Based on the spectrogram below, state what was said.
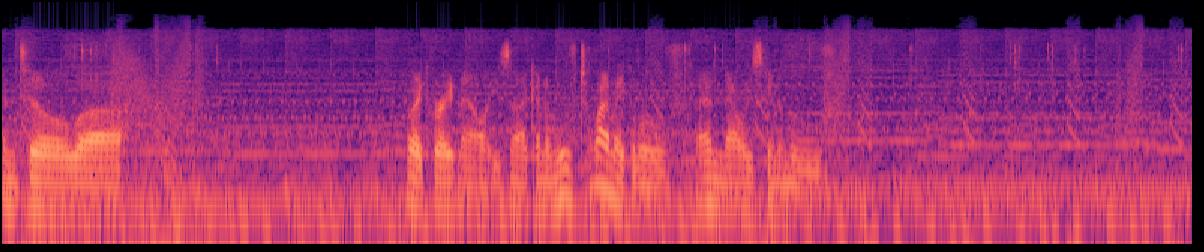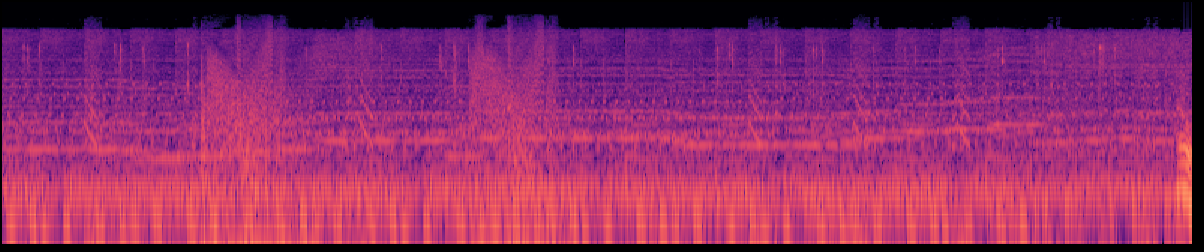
until uh, Like right now, he's not going to move till I make a move, and now he's going to move. Oh.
